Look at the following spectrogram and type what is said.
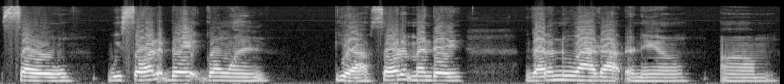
so we started back going. Yeah, started Monday. Got a new eye doctor now. Um,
